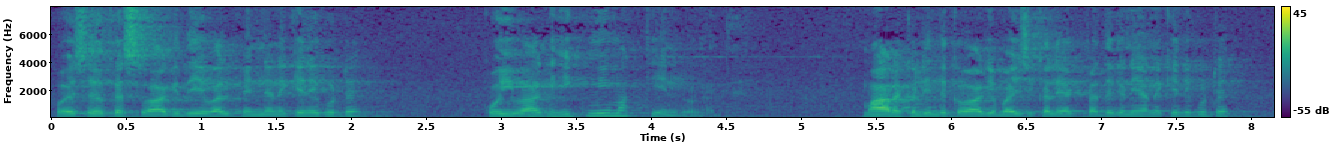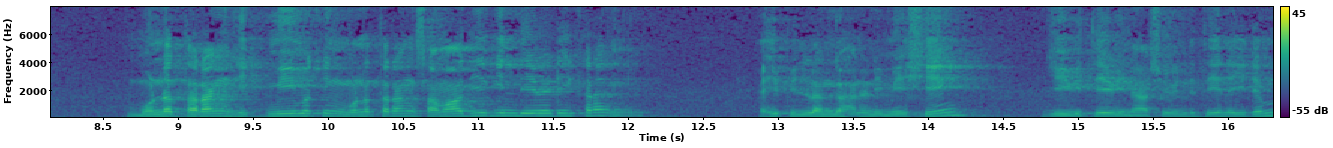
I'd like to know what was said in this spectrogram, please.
ඔය සර්කස් වාගේ දේවල් පෙන්වන කෙනෙකුට කොයි වාගේ හික්මීමක් තියෙන්න ඕනද? මාරක ලින්දක වාගේ බයිසිකලයක් පැදගෙන යන කෙනෙකුට මොන තරම් හික්මීමකින් මොන තරම් සමාධියකින් දේ වැඩේ කරන්නේ? එහි පිල්ලම් ගහන නිමේෂයෙන් ජීවිතේ විනාශ වෙන්න තියෙන ඉඩම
